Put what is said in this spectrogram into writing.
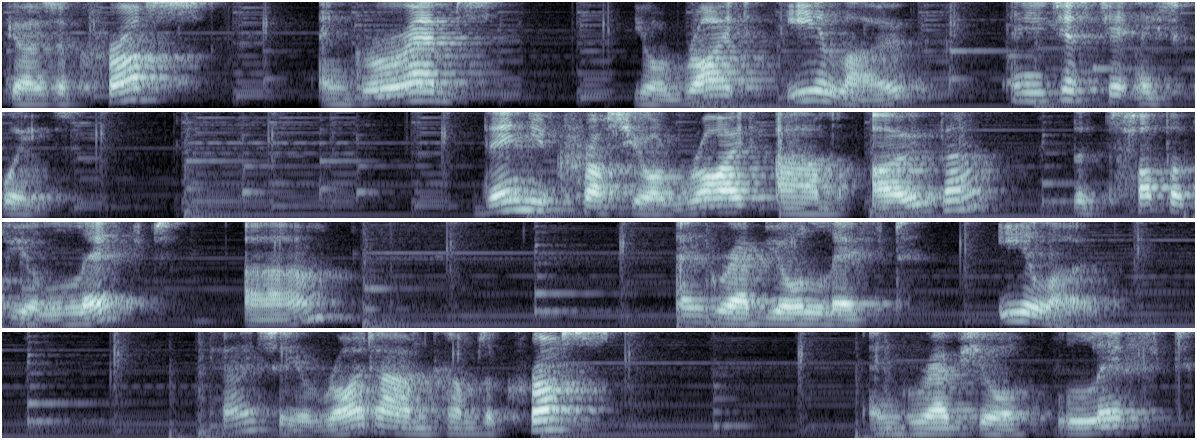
goes across and grabs your right earlobe and you just gently squeeze. Then you cross your right arm over the top of your left arm and grab your left earlobe. Okay, so your right arm comes across and grabs your left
